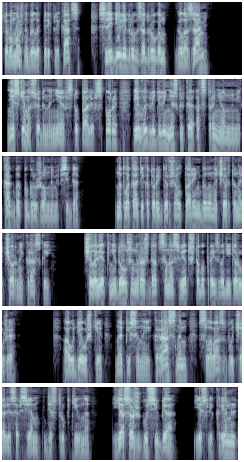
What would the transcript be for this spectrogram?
чтобы можно было перекликаться, следили друг за другом глазами, ни с кем особенно не вступали в споры и выглядели несколько отстраненными, как бы погруженными в себя. На плакате, который держал парень, было начертано черной краской. «Человек не должен рождаться на свет, чтобы производить оружие». А у девушки, написанные красным, слова звучали совсем деструктивно. «Я сожгу себя, если Кремль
